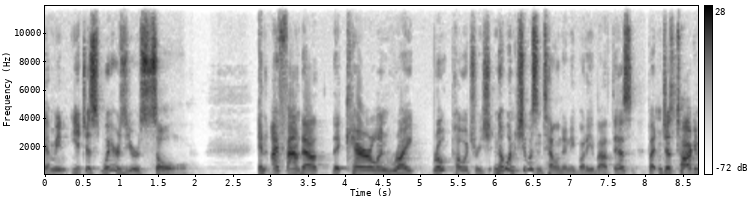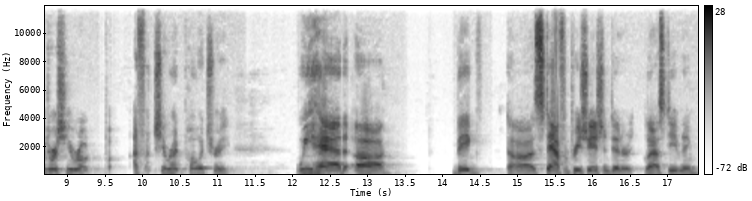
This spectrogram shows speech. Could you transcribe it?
I mean, you just, where's your soul? And I found out that Carolyn Wright wrote poetry. She, no one, she wasn't telling anybody about this, but in just talking to her, she wrote, I found she wrote poetry. We had a big uh, staff appreciation dinner last evening,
